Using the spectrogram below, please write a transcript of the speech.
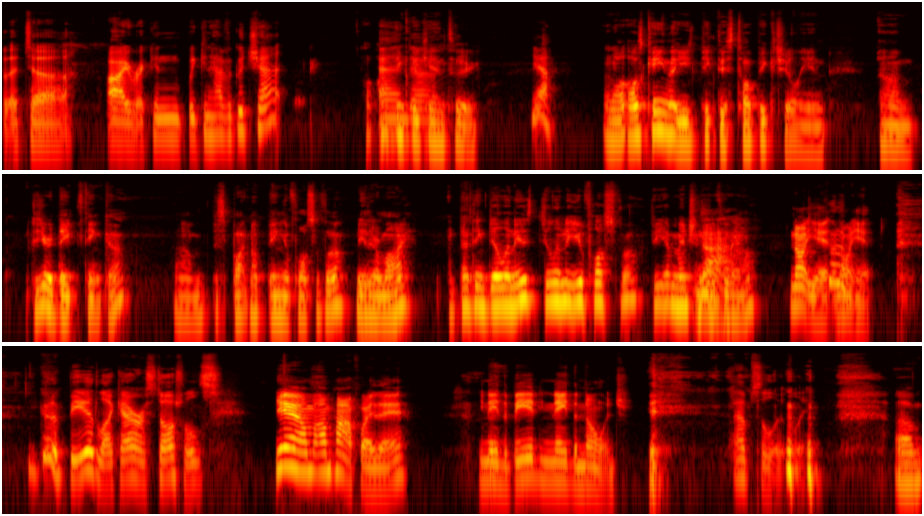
but uh, I reckon we can have a good chat. I, I think we uh, can too. Yeah. And I, I was keen that you picked this topic, Julian, because you're a deep thinker, um, despite not being a philosopher. Neither am I. I don't think Dylan is. Dylan, are you a philosopher? Do you have mentioned that if you are? Not yet, Gotta- not yet. You got a beard like Aristotle's. Yeah, I'm, I'm halfway there. You need the beard, you need the knowledge. Absolutely. Um,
